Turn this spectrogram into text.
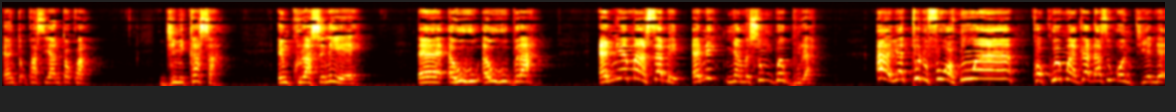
Ento kwase antokwa. Jimmy Kasa enkurase ne ye eh awuhu awuhu bra. Eniema asabe eni nyamesom bobura. A yetu no fo ho a kokua mu agrada se ontie ne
